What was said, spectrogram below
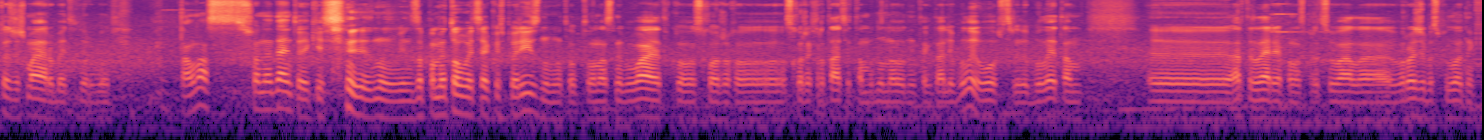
хтось ж має робити ту роботу. Та у нас щонедень то якийсь, ну, він запам'ятовується якось по-різному. Тобто у нас не буває такого схожого, схожих ротацій там одну на одну і так далі. Були обстріли, були там е, артилерія по нас працювала, ворожі безпілотники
